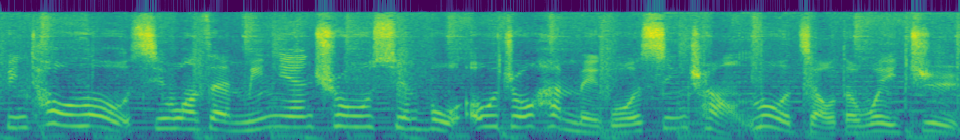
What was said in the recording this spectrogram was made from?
并透露希望在明年初宣布欧洲和美国新厂落脚的位置。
